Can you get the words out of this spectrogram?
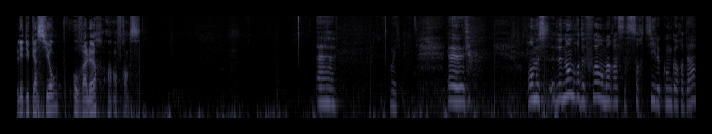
l'éducation aux valeurs en, France? Euh, Oui. le nombre de fois on m'aura sorti le Concordat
